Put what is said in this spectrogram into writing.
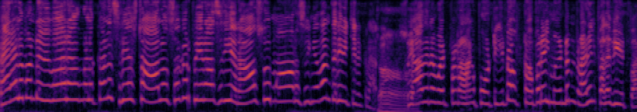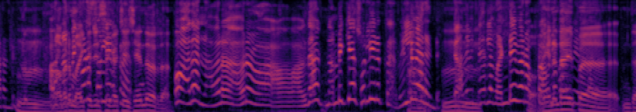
பாராளுமன்ற விவகாரங்களுக்கான சிரேஷ்ட ஆலோசகர் பேராசிரியர் ராசு மாரசிங்க தான் தெரிவிச்சிருக்கிறார். சுயாதீன வேட்பாளராக போட்டியிட்டு அக்டோபரில் மீண்டும் ரணில் பதவி ஏற்பார் அவர் சேர்ந்தவர் தான் ஓ அதான் அவர் அவர் இதான் நம்பிக்கையா சொல்லியிருக்கிறார். வெள்ளுவாரண்டு தேர்தல வண்டே வர என்னடா இப்ப இந்த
